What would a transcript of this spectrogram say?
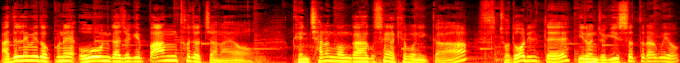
아들내미 덕분에 온 가족이 빵 터졌잖아요. 괜찮은 건가 하고 생각해 보니까 저도 어릴 때 이런 적이 있었더라고요.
